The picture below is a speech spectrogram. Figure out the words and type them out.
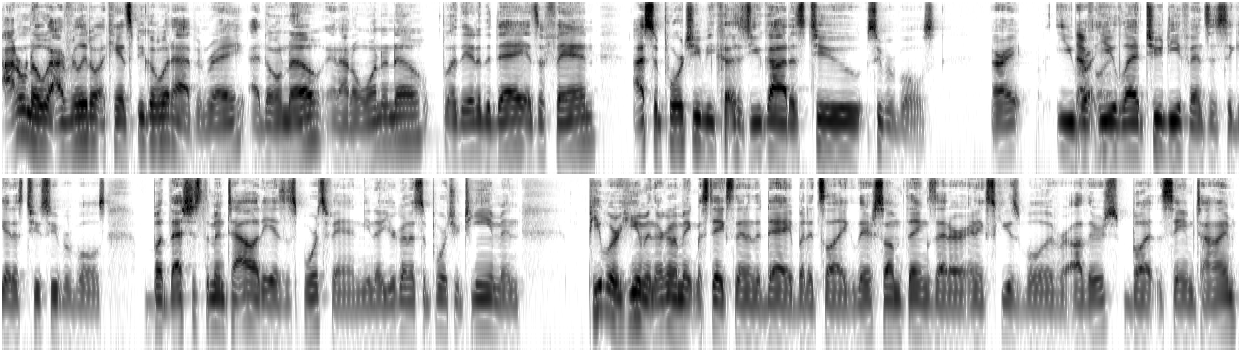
I don't know. I really don't. I can't speak on what happened, Ray. I don't know, and I don't want to know. But at the end of the day, as a fan, I support you because you got us two Super Bowls. All right, you br- Definitely. you led two defenses to get us two Super Bowls. But that's just the mentality as a sports fan. You know, you're going to support your team, and people are human. They're going to make mistakes at the end of the day. But it's like there's some things that are inexcusable over others. But at the same time,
